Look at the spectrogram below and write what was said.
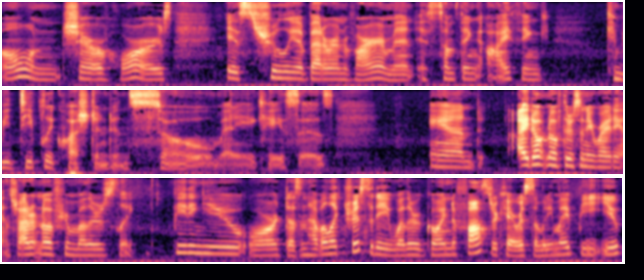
own share of horrors, is truly a better environment is something I think can be deeply questioned in so many cases. And I don't know if there's any right answer. I don't know if your mother's like feeding you or doesn't have electricity, whether going to foster care where somebody might beat you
